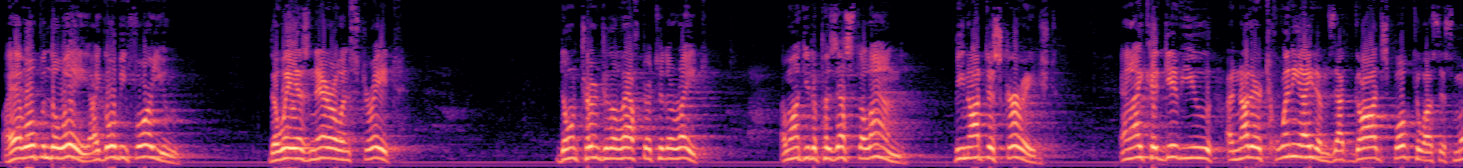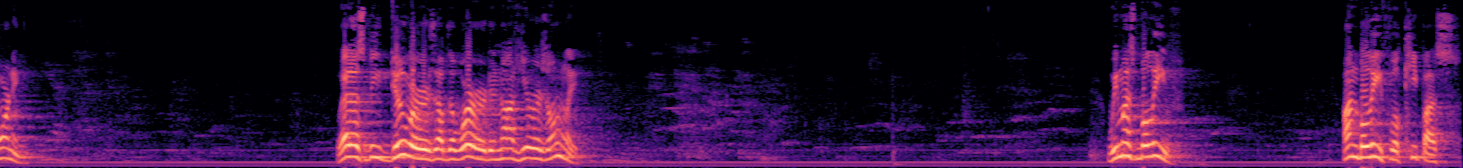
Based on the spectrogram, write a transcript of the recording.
I have opened the way. I go before you. The way is narrow and straight. Don't turn to the left or to the right. I want you to possess the land. Be not discouraged. And I could give you another 20 items that God spoke to us this morning. Let us be doers of the word and not hearers only. We must believe. Unbelief will keep us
